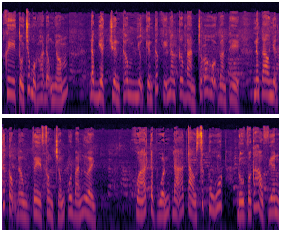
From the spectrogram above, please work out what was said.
khi tổ chức một hoạt động nhóm, đặc biệt truyền thông những kiến thức kỹ năng cơ bản cho các hội đoàn thể, nâng cao nhận thức cộng đồng về phòng chống buôn bán người. Khóa tập huấn đã tạo sức thu hút đối với các học viên,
